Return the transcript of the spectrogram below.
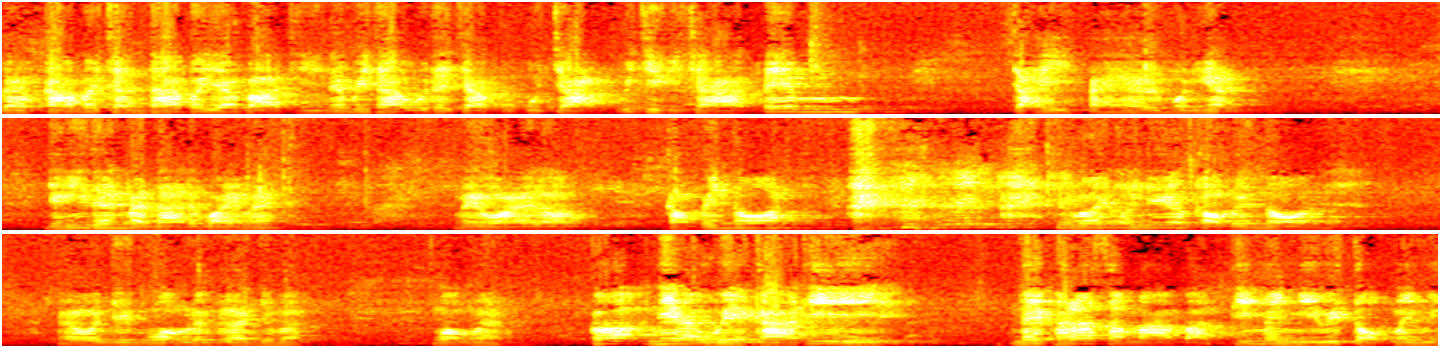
แบบการมาฉันทาพยาบาทีนะมิท้าอุทจักกุกุจักวิจิกิจฉาเต็มใจแปรไปหมดเงี้ยอย่างนี้เดินแบบนาจะไหวไหมไม่ไหวหรอกกลับไปนอนใช่ไหมตรงนี้ก็กลับไปนอนแล้ววันนี้ง่วงเหลือเกินใช่ไหมง่วงไหมก็เนี่ยเวขาที่ในพระสมาบัติที่ไม่มีวิตกไม่มี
